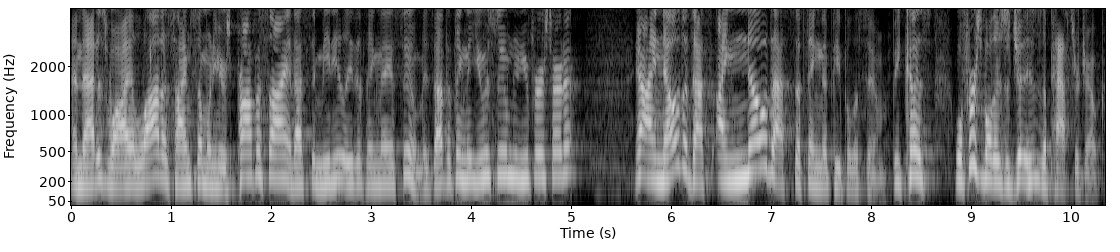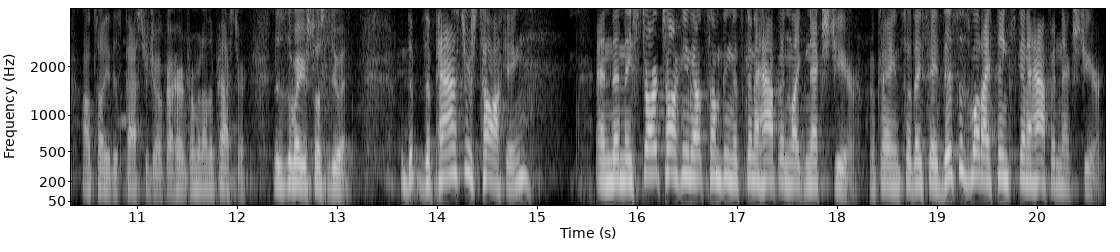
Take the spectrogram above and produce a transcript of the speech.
And that is why a lot of times someone hears prophesy, and that's immediately the thing they assume. Is that the thing that you assumed when you first heard it? Yeah, I know that that's I know that's the thing that people assume because well, first of all, there's a this is a pastor joke. I'll tell you this pastor joke I heard from another pastor. This is the way you're supposed to do it. The, the pastor's talking, and then they start talking about something that's going to happen like next year, okay? And so they say, This is what I think is going to happen next year.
